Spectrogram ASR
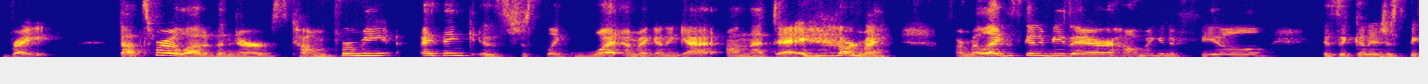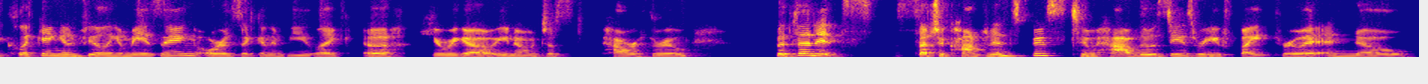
Right. That's where a lot of the nerves come for me, I think, is just like, what am I going to get on that day? are my are my legs going to be there? How am I going to feel? Is it going to just be clicking and feeling amazing? Or is it going to be like, ugh, here we go, you know, just power through? But then it's such a confidence boost to have those days where you fight through it and know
